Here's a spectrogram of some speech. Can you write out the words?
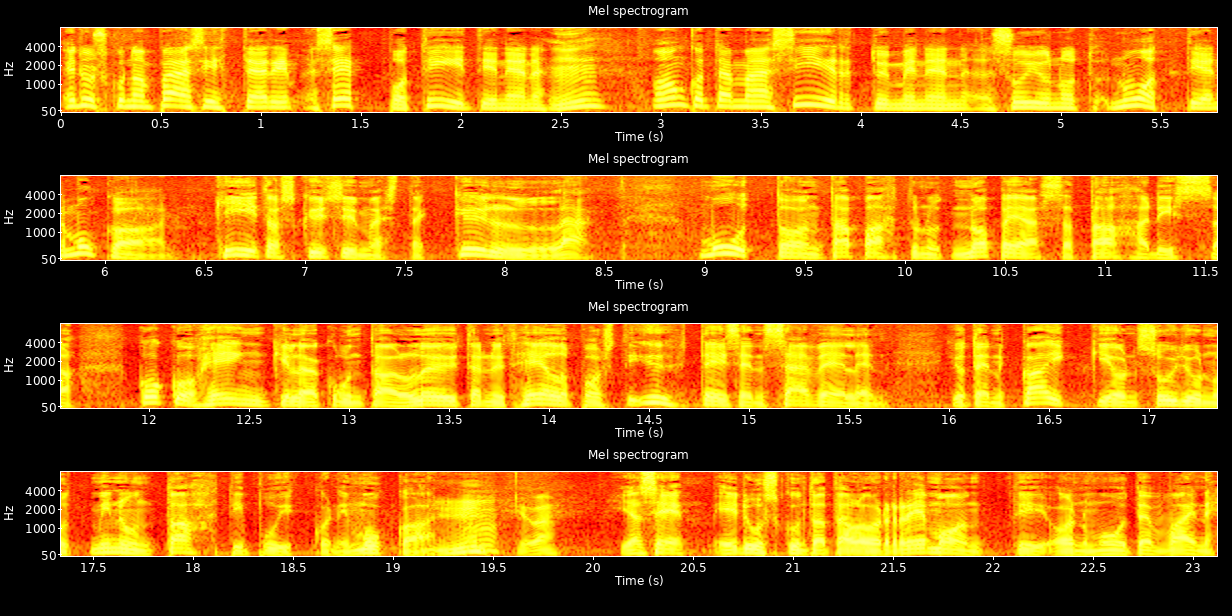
Eduskunnan pääsihteeri Seppo Tiitinen, hmm? onko tämä siirtyminen sujunut nuottien mukaan? Kiitos kysymästä. Kyllä. Muutto on tapahtunut nopeassa tahdissa. Koko henkilökunta on löytänyt helposti yhteisen sävelen, joten kaikki on sujunut minun tahtipuikkoni mukaan. Mm, hyvä. Ja se eduskuntatalon remontti on muuten vain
